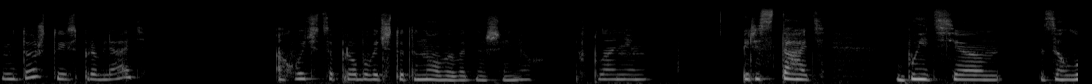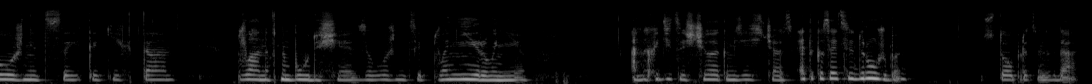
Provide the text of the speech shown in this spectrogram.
не то что исправлять, а хочется пробовать что-то новое в отношениях. В плане перестать быть эм, заложницей каких-то планов на будущее, заложницей планирования — а находиться с человеком здесь сейчас. Это касается и дружбы. Сто процентов, да.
